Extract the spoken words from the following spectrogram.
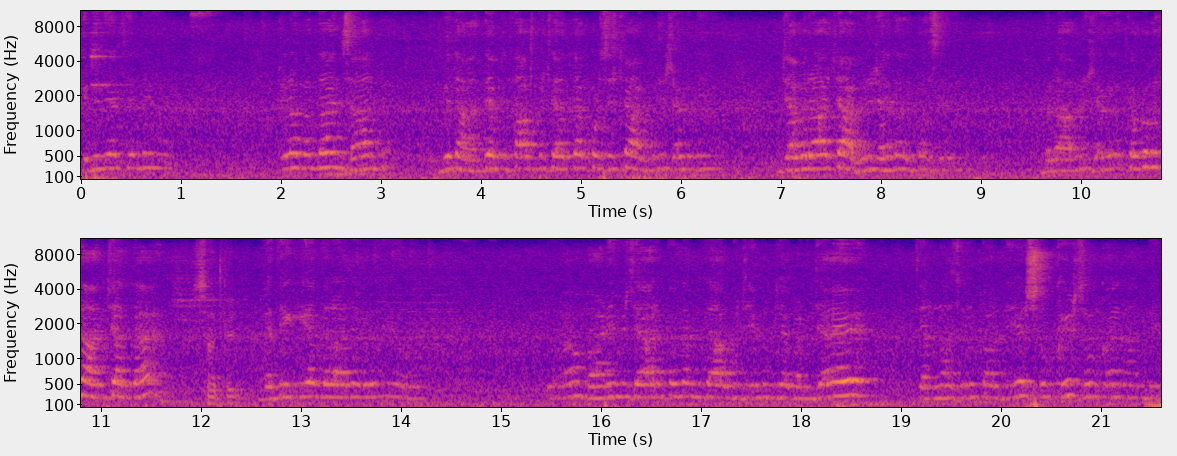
ਕਿੰਨੀ ਦੇਰ ਚੱਲੇਗਾ ਜਿਹੜਾ ਬੰਦਾ ਇਨਸਾਨ ਵਿਧਾਨ ਦੇ ਮੁਤਾਬਕ ਚੱਲਦਾ ਪੁਲਿਸ ਝਾਕ ਨਹੀਂ ਸਕਦੀ ਜਬਰਾ ਝਾਕ ਨਹੀਂ ਸਕਦਾ ਪਾਸੇ। ਬਲਾ ਨਹੀਂ ਸਕਦਾ ਕਿਉਂਕਿ ਵਿਧਾਨ ਚੱਲਦਾ ਸਤ ਗਤੀ ਕੀ ਹੈ ਦਲਾਲ ਵਿਰੋਧੀ ਹੋ ਉਹ ਬਾਣੀ ਵਿਚਾਰ ਕੇ ਉਹਦੇ ਮੁਤਾਬਕ ਜੀਵਨ ਜੇ ਬਣ ਜਾਏ ਚੱਲਣਾ ਸ਼ੁਰੂ ਕਰ ਦਈਏ ਸੁੱਖ ਹੀ ਸੁੱਖ ਹੈ ਨਾਮ ਦੇ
